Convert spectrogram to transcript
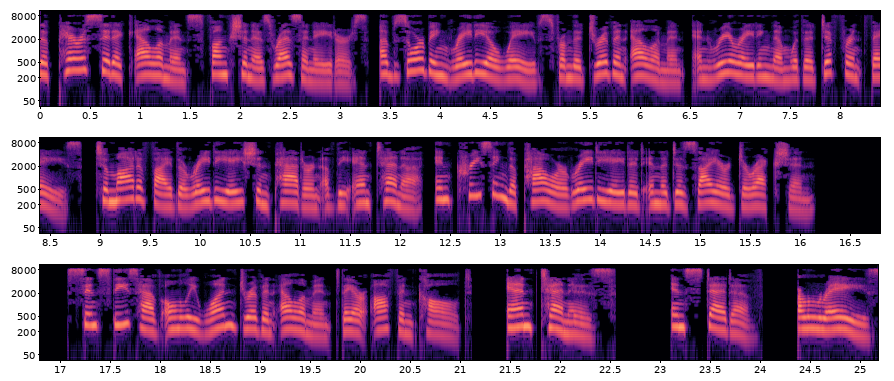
The parasitic elements function as resonators, absorbing radio waves from the driven element and rearranging them with a different phase, to modify the radiation pattern of the antenna, increasing the power radiated in the desired direction. Since these have only one driven element they are often called antennas instead of arrays.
